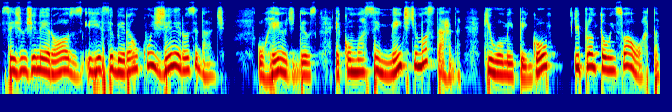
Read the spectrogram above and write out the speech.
Sejam generosos e receberão com generosidade. O reino de Deus é como uma semente de mostarda que o homem pegou e plantou em sua horta.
